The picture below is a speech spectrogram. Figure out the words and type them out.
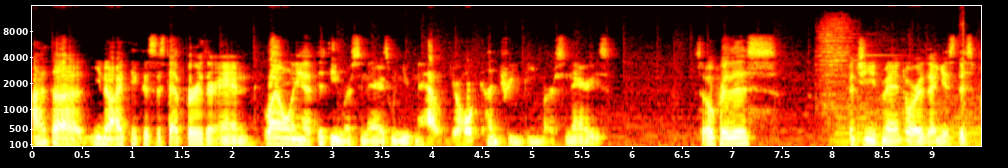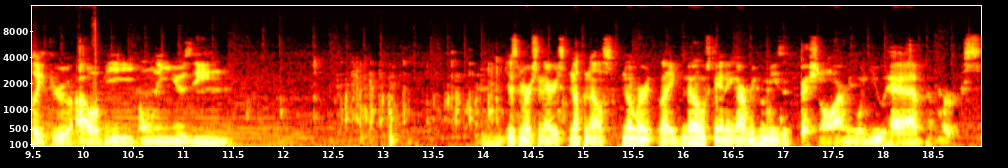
I thought, you know, I'd take this a step further and why only have 50 mercenaries when you can have your whole country be mercenaries? So for this achievement, or I guess this playthrough, I'll be only using just mercenaries, nothing else. No like no standing army. Who needs a professional army when you have mercs?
